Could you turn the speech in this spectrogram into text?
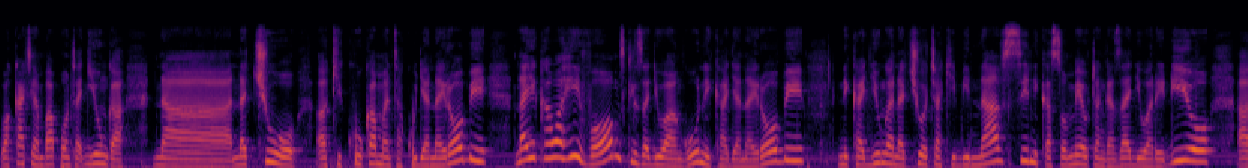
wakati ambapo nitajiunga na na chuo uh, kikuu kama nitakuja nairobi. Na ikawa hivyo msikilizaji wangu nikaja nairobi nikajiunga na chuo cha kibinafsi nikasomea utangazaji wa redio uh,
